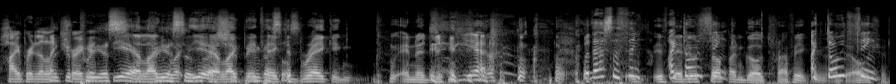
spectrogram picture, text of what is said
Hybrid Like electric. Prius, Yeah, like, like yeah, uh, like they shipping take vessels. the braking energy. yeah. but that's the thing. if I they don't do stop think and go traffic. I don't think ocean.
